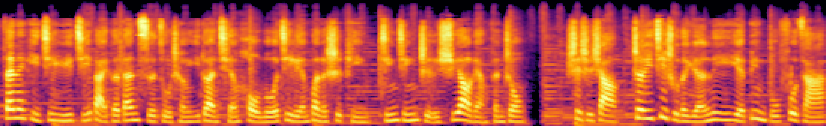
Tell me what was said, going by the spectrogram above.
f a n i k y 基于几百个单词组成一段前后逻辑连贯的视频，仅仅只需要两分钟。事实上，这一技术的原理也并不复杂，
